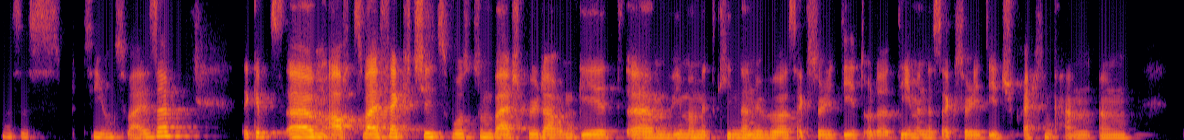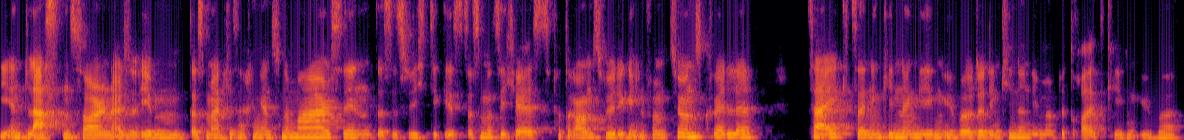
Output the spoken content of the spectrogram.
das ist beziehungsweise, da gibt es ähm, auch zwei Factsheets, wo es zum Beispiel darum geht, ähm, wie man mit Kindern über Sexualität oder Themen der Sexualität sprechen kann, ähm, die entlasten sollen. Also eben, dass manche Sachen ganz normal sind, dass es wichtig ist, dass man sich als vertrauenswürdige Informationsquelle zeigt seinen Kindern gegenüber oder den Kindern, die man betreut, gegenüber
